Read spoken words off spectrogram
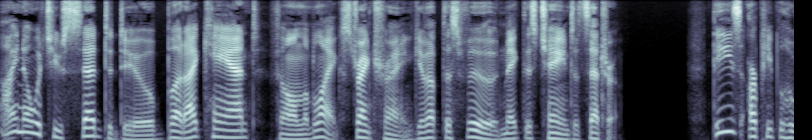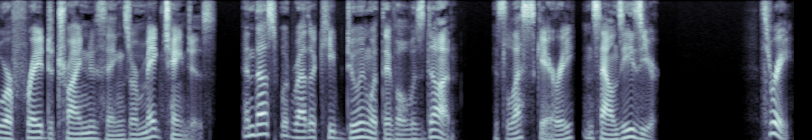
I know what you said to do, but I can't fill in the blank. Strength train, give up this food, make this change, etc. These are people who are afraid to try new things or make changes, and thus would rather keep doing what they've always done. It's less scary and sounds easier. Three,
